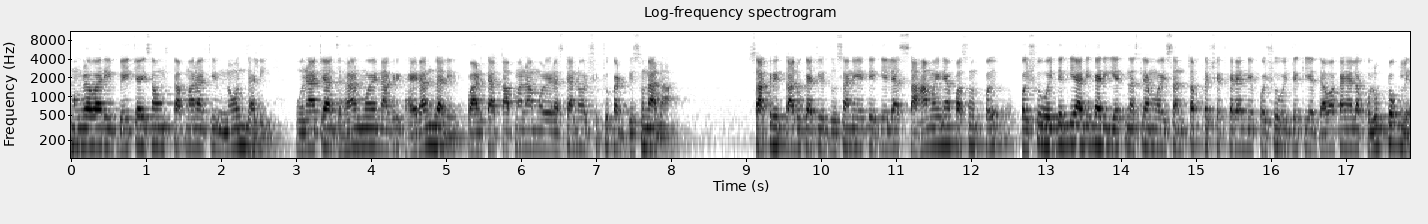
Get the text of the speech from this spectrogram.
मंगळवारी बेचाळीस अंश तापमानाची नोंद झाली. उन्हाच्या झळांमुळे नागरिक हैराण झाले. वाढत्या तापमानामुळे रस्त्यांवर शुचुकाट दिसून आला. साक्रीत तालुक्यातील दुसाने येथे गेल्या सहा महिन्यापासून प पशुवैद्यकीय अधिकारी येत नसल्यामुळे संतप्त शेतकऱ्यांनी पशुवैद्यकीय दवाखान्याला कुलूप टोकले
